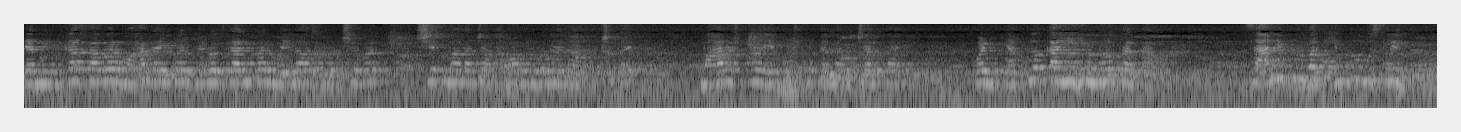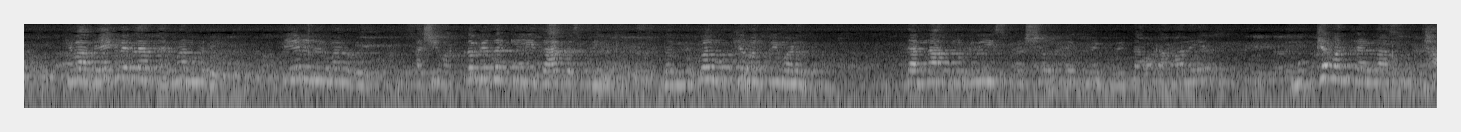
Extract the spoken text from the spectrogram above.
त्यांनी विकासावर महागाईवर बेरोजगारीवर महिला सुरक्षेवर शेतमालाच्या भावावर बोलायला अपेक्षित आहे. महाराष्ट्र हे प्रश्न त्यांना विचारत आहे. पण यातलं काहीही न करता जाणीवपूर्वक हिंदू मुस्लिम किंवा वेगवेगळ्या धर्मांमध्ये तेढ निर्माण होईल अशी वक्तव्य जर केली जात असतील तर निव्वळ मुख्यमंत्री म्हणून त्यांना वेगळी स्पेशल ट्रीटमेंट मिळतात कामा नये मुख्यमंत्र्यांना सुद्धा.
